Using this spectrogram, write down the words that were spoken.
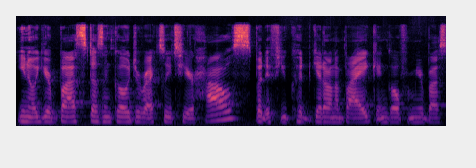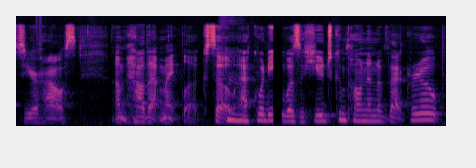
you know your bus doesn't go directly to your house but if you could get on a bike and go from your bus to your house um, how that might look so mm-hmm. equity was a huge component of that group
